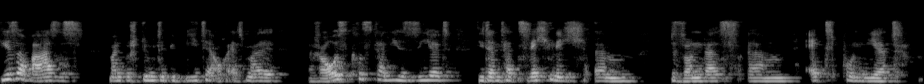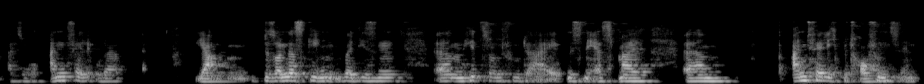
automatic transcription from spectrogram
dieser Basis man bestimmte Gebiete auch erstmal rauskristallisiert, die dann tatsächlich ähm, besonders ähm, exponiert, also Anfälle oder ja, besonders gegenüber diesen ähm, Hitze- und Flutereignissen erstmal ähm, anfällig betroffen sind.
